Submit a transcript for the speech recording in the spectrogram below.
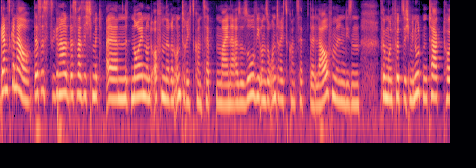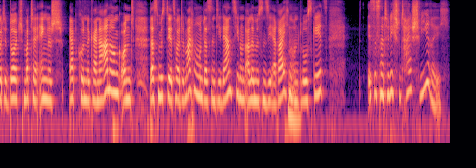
Ganz genau. Das ist genau das, was ich mit, ähm, mit neuen und offeneren Unterrichtskonzepten meine. Also so wie unsere Unterrichtskonzepte laufen in diesen 45-Minuten-Takt, heute Deutsch, Mathe, Englisch, Erdkunde, keine Ahnung. Und das müsst ihr jetzt heute machen und das sind die Lernziele und alle müssen sie erreichen mhm. und los geht's. Ist es natürlich total schwierig.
